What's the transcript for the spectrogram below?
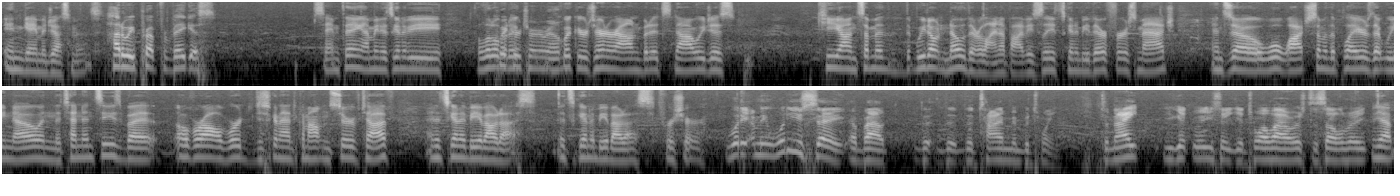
in-game adjustments. How do we prep for Vegas? Same thing. I mean, it's going to be a little Quicker bit of turnaround. quicker turnaround, but it's now we just key on some of. The, we don't know their lineup. Obviously, it's going to be their first match, and so we'll watch some of the players that we know and the tendencies. But overall, we're just going to have to come out and serve tough, and it's going to be about us. It's going to be about us for sure. What do you, I mean, what do you say about the, the, the time in between? Tonight, you get what do you say? You get 12 hours to celebrate. Yep.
